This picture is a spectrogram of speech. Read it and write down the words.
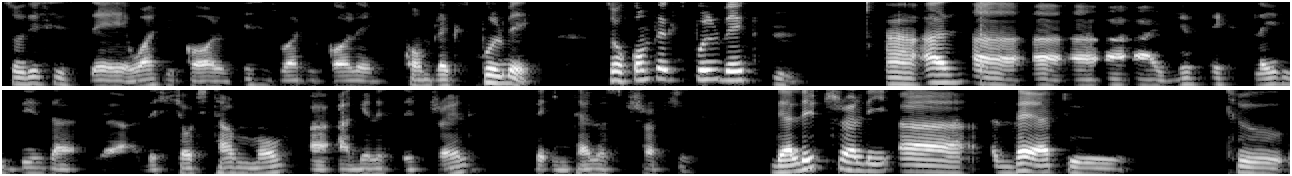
So this is the what we call this is what we call a complex pullback. So complex pullback mm, uh, as uh, uh, uh, uh, I just explained, these are the short-term move uh, against the trend, the internal structures. They're literally uh, there to to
